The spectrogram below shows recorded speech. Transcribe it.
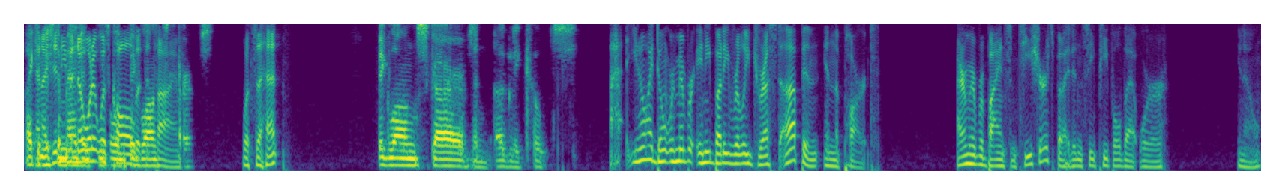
I can And I didn't even know what it was called at the time. Scarves. What's that? Big long scarves and ugly coats. I- you know, I don't remember anybody really dressed up in in the part. I remember buying some T-shirts, but I didn't see people that were, you know,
